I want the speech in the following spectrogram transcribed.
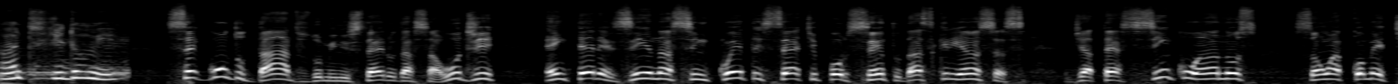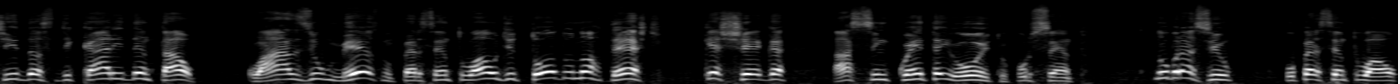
antes de dormir. Segundo dados do Ministério da Saúde, em Teresina, 57% das crianças de até 5 anos são acometidas de cárie dental, quase o mesmo percentual de todo o Nordeste, que chega a 58%. No Brasil, o percentual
